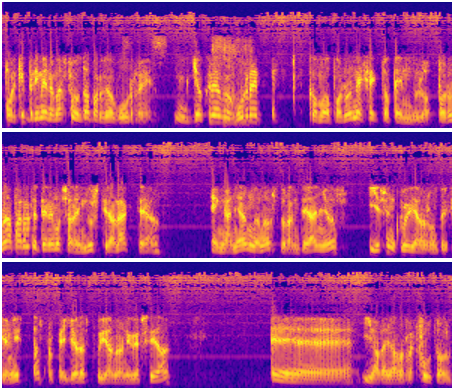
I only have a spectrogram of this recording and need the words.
Porque primero me has preguntado por qué ocurre. Yo creo que ocurre como por un efecto péndulo. Por una parte tenemos a la industria láctea engañándonos durante años, y eso incluye a los nutricionistas, porque yo lo he estudiado en la universidad, eh, y ahora ya lo refuto,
